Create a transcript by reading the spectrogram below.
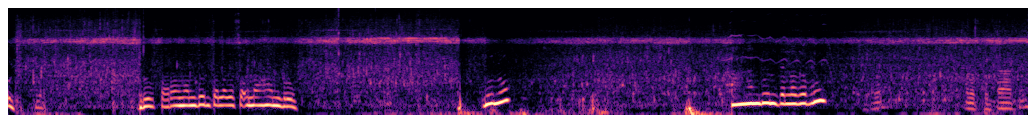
Uy. Bro, parang nandun talaga sa unahan bro. Doon oh. Parang nandun talaga bro. Ano punta natin?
